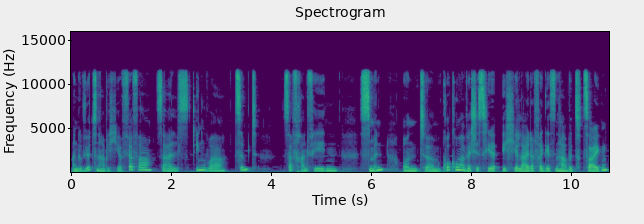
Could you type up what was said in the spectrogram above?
An Gewürzen habe ich hier Pfeffer, Salz, Ingwer, Zimt, Safranfäden, Smin und ähm, Kurkuma, welches hier ich hier leider vergessen habe zu zeigen.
